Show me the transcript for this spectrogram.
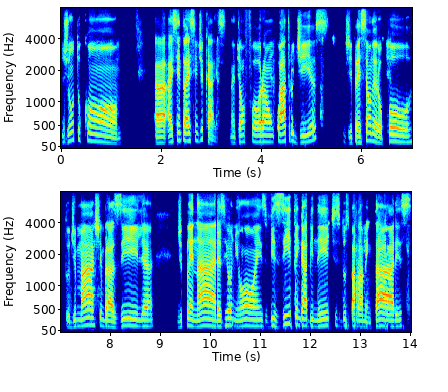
junto com a, as centrais sindicais. Então foram quatro dias de pressão no aeroporto, de marcha em Brasília, de plenárias, reuniões, visita em gabinetes dos parlamentares,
